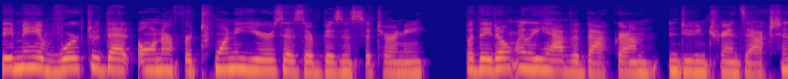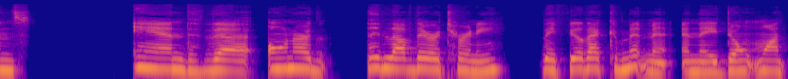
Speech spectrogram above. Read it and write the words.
They may have worked with that owner for 20 years as their business attorney but they don't really have a background in doing transactions. And the owner, they love their attorney. They feel that commitment and they don't want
